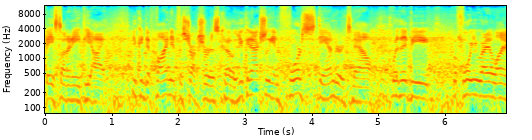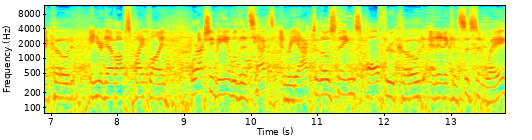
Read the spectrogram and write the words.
based on an API, you can define infrastructure as code, you can actually enforce standards now, whether it be before you write a line of code, in your DevOps pipeline, or actually being able to detect and react to those things all through code and in a consistent way,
